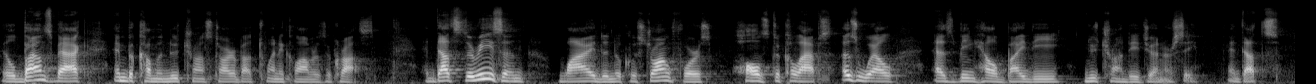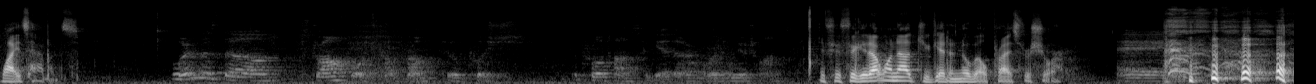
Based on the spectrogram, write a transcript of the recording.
it'll bounce back and become a neutron star about 20 kilometers across. And that's the reason why the nuclear strong force halts the collapse as well as being held by the neutron degeneracy. And that's why it happens. Where does the strong force come from to push the protons together or the neutrons? If you figure that one out, you get a Nobel Prize for sure. Hey.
